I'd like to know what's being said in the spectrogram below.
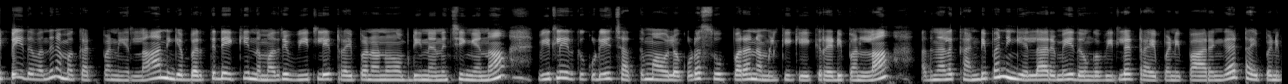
இப்போ இதை வந்து நம்ம கட் பண்ணிடலாம் நீங்கள் பர்த்டேக்கு இந்த மாதிரி வீட்டிலே ட்ரை பண்ணணும் அப்படின்னு நினச்சிங்கன்னா வீட்டில் இருக்கக்கூடிய சத்து மாவில் கூட சூப்பராக நம்மளுக்கு கேக் ரெடி பண்ணலாம். அதனால் கண்டிப்பாக நீங்கள் எல்லாருமே இதை உங்கள் வீட்டில் ட்ரை பண்ணி பாருங்கள் ட்ரை பண்ணி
